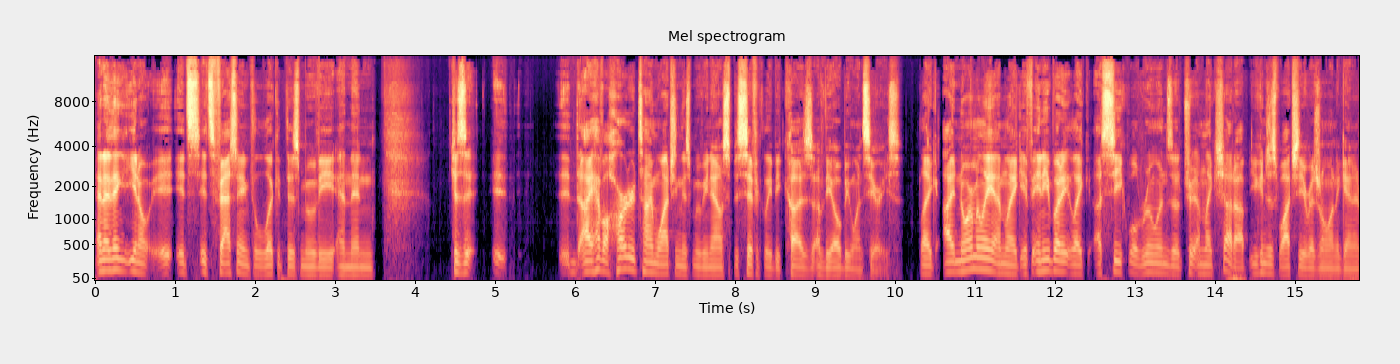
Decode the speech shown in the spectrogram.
And I think you know it, it's it's fascinating to look at this movie and then because it, it, I have a harder time watching this movie now specifically because of the Obi Wan series. Like I normally I'm like if anybody like a sequel ruins a tri- I'm like shut up you can just watch the original one again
